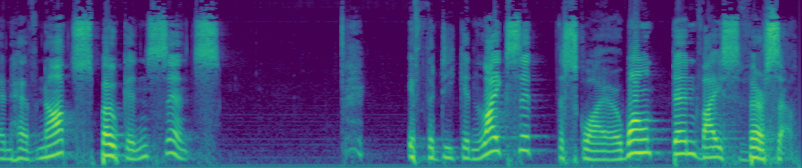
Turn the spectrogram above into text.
and have not spoken since. If the deacon likes it, the squire won't, and vice versa.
